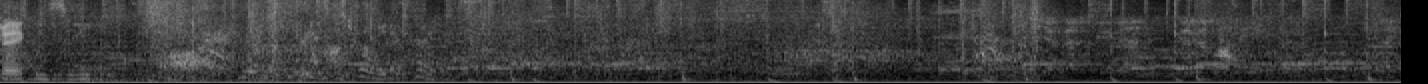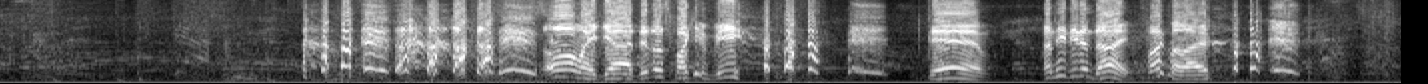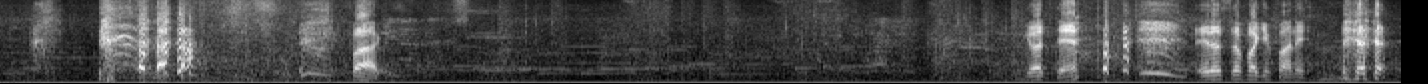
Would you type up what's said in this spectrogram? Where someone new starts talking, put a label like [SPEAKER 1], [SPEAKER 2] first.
[SPEAKER 1] Drake. oh my god, this was fucking V. Damn. And he didn't die. Fuck my life. Fuck. God damn. it was so fucking funny.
